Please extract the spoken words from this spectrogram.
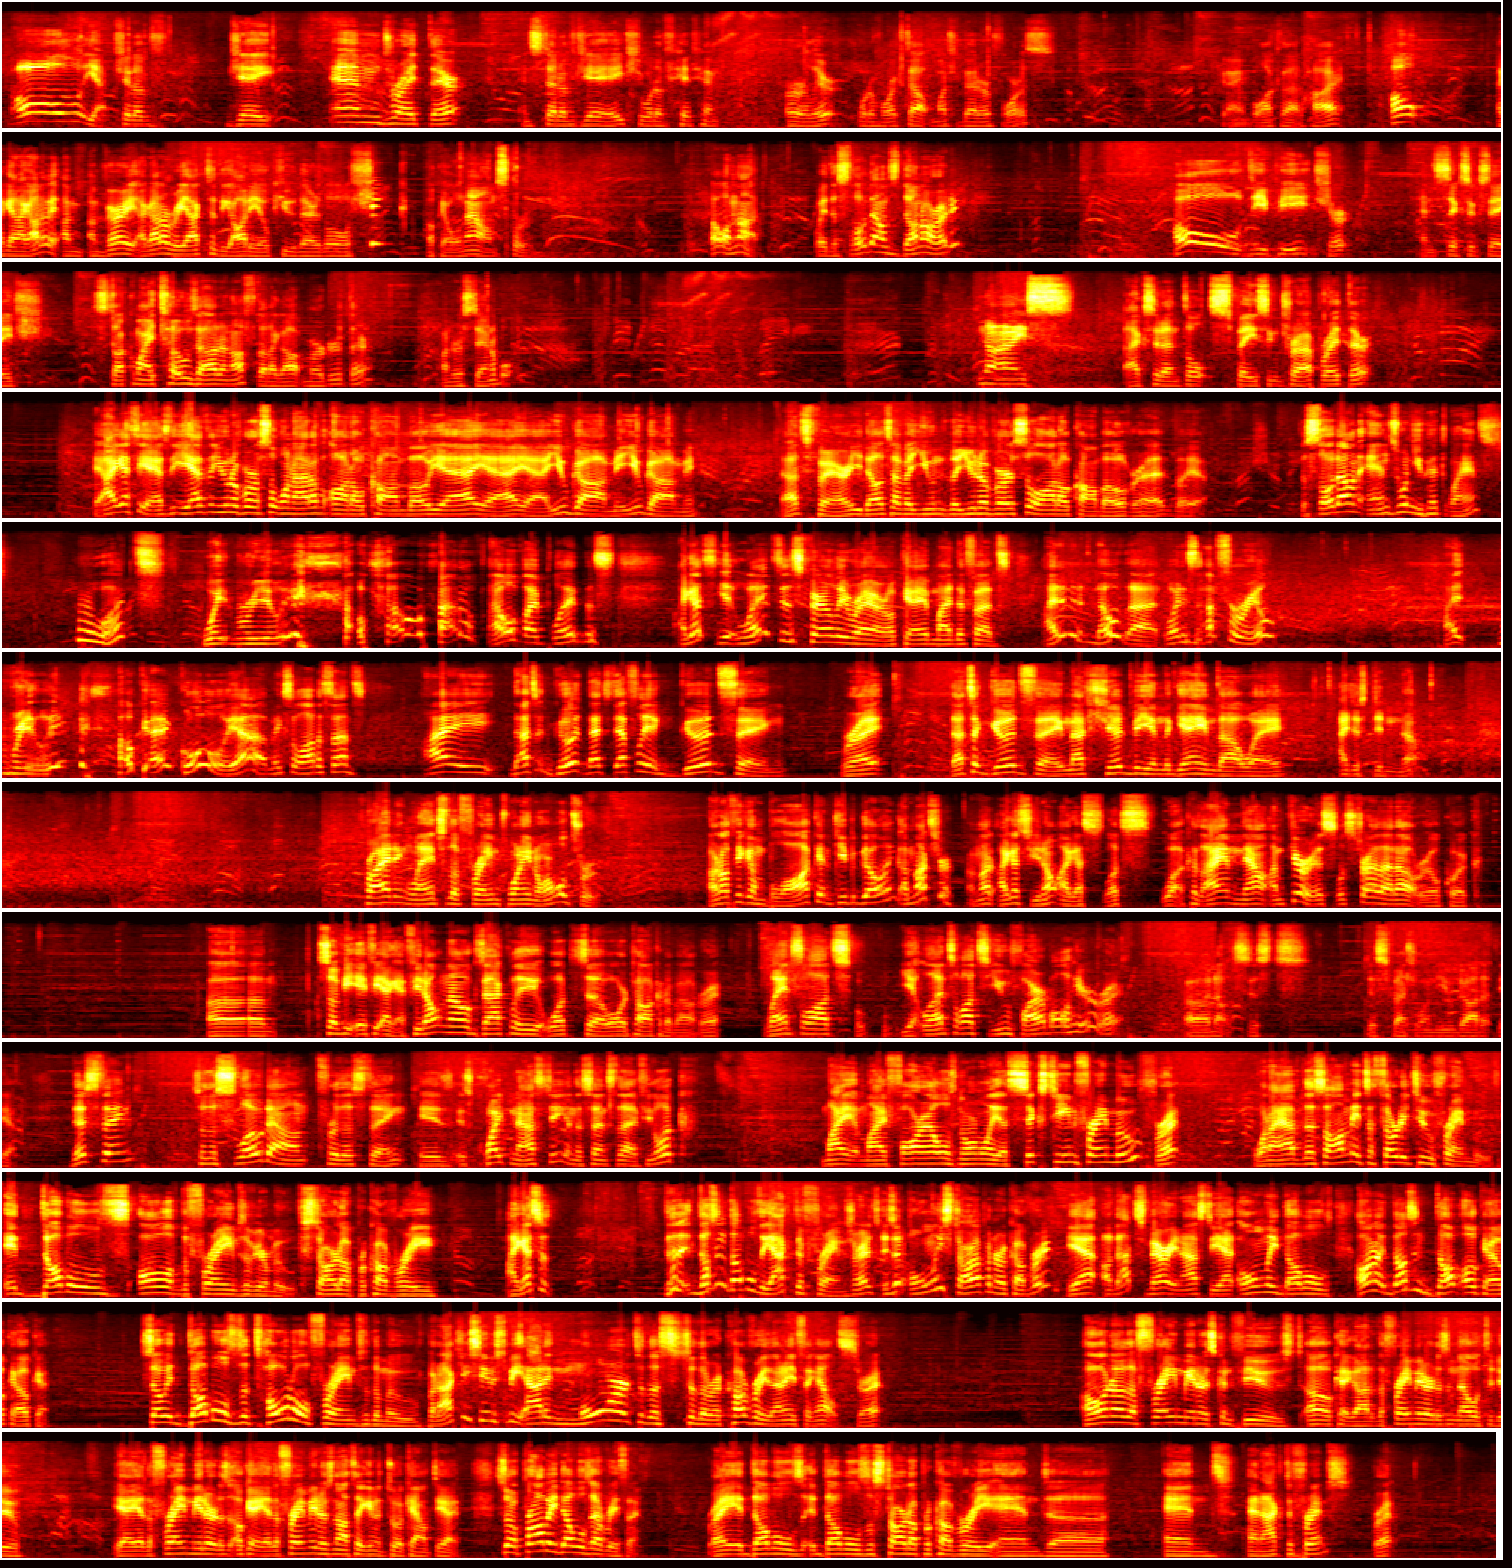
Oh yeah, should have J M'd right there instead of JH. Would have hit him earlier. Would have worked out much better for us. Okay, block that high. Oh, again, I gotta. I'm, I'm very. I gotta react to the audio cue there. The little shink. Okay, well now I'm screwed. Oh, I'm not. Wait, the slowdown's done already? Oh, DP, sure. And 66H. Stuck my toes out enough that I got murdered there. Understandable. Nice. Accidental spacing trap right there. I guess he has, he has the universal one out of auto combo. Yeah, yeah, yeah. You got me. You got me. That's fair. He does have a un the universal auto combo overhead, but yeah. The slowdown ends when you hit Lance? What? Wait, really? how, how, how, how have I played this? I guess yeah, Lance is fairly rare, okay, my defense. I didn't know that. What, is that for real? I, really? okay, cool, yeah, makes a lot of sense. I, that's a good, that's definitely a good thing, right? That's a good thing. That should be in the game that way. I just didn't know. Try hitting Lance with a frame 20 normal, true. I don't know if he can block and keep it going. I'm not sure. I'm not, I guess, you know, I guess let's, what, because I am now, I'm curious. Let's try that out real quick. Um, so if you, if you, if you don't know exactly what's, uh, what we're talking about, right? Lancelot's, yeah, Lancelot's U fireball here, right? Uh, no, it's just this special and You got it, yeah. This thing, so the slowdown for this thing is, is quite nasty in the sense that if you look, my, my far L is normally a 16 frame move, right? When I have this on me, it's a 32 frame move. It doubles all of the frames of your move. Startup, recovery. I guess it, it doesn't double the active frames, right? Is it only startup and recovery? Yeah, oh, that's very nasty. It only doubles. Oh, no, it doesn't double. Okay, okay, okay. So it doubles the total frames of the move, but actually seems to be adding more to the to the recovery than anything else, right? Oh no, the frame meter is confused. Oh, okay, got it. The frame meter doesn't know what to do. Yeah, yeah, the frame meter does. Okay, yeah, the frame meter is not taken into account yet. So it probably doubles everything, right? It doubles it doubles the startup recovery and uh, and and active frames, right?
